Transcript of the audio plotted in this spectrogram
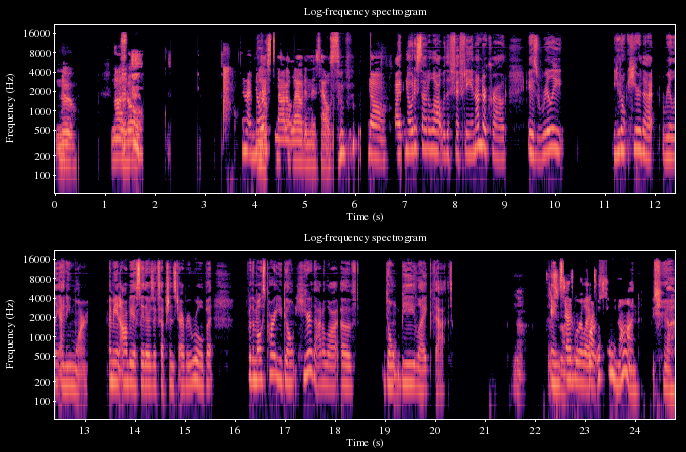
No. Not at all. And I've noticed it's not allowed in this house. No, I've noticed that a lot with the 50 and under crowd is really, you don't hear that really anymore. I mean, obviously there's exceptions to every rule, but for the most part, you don't hear that a lot of don't be like that. No. That's not Instead, we're like, what's going on? Yeah.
